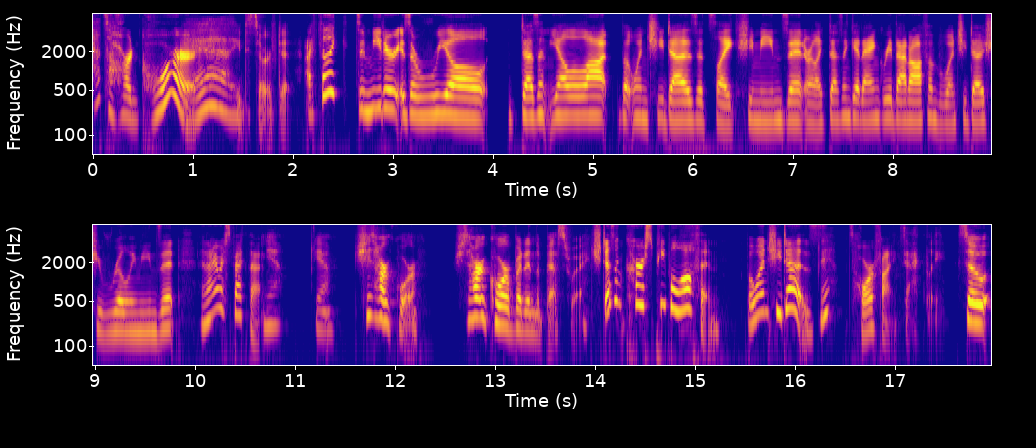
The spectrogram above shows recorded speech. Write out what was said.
That's a hardcore. Yeah, he deserved it. I feel like Demeter is a real doesn't yell a lot, but when she does, it's like she means it, or like doesn't get angry that often, but when she does, she really means it. And I respect that. Yeah. Yeah. She's hardcore. She's hardcore, but in the best way. She doesn't curse people often, but when she does, Yeah. it's horrifying. Exactly. So,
